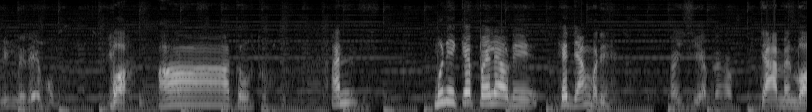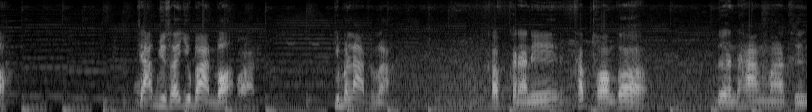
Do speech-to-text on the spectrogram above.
หนึงเลยได้ผม บ่อ่าโตโตอันมื้อนี้เก็บไปแล้วนี่เฮ็ดหยังบ่นี่ไปเสียบแล้วครับจามแม่นบ่จามอยู่ไสอยู่บ้านบ่บ้านอยู่บ้านลาดหรือเปล่าครับขณะนี้ทับทองก็เดินทางมาถึง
